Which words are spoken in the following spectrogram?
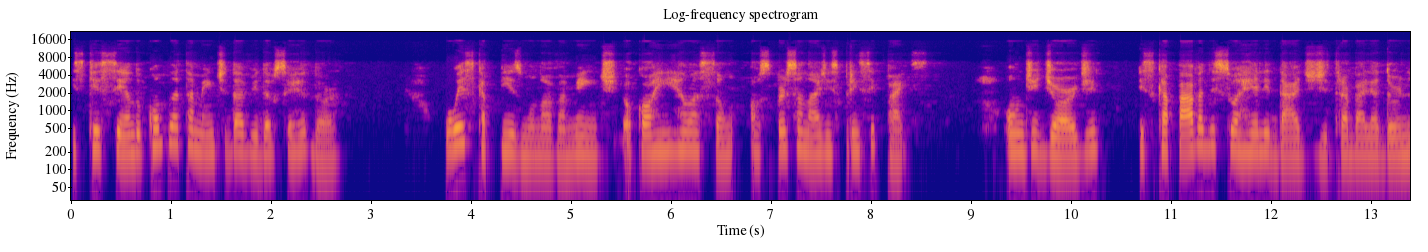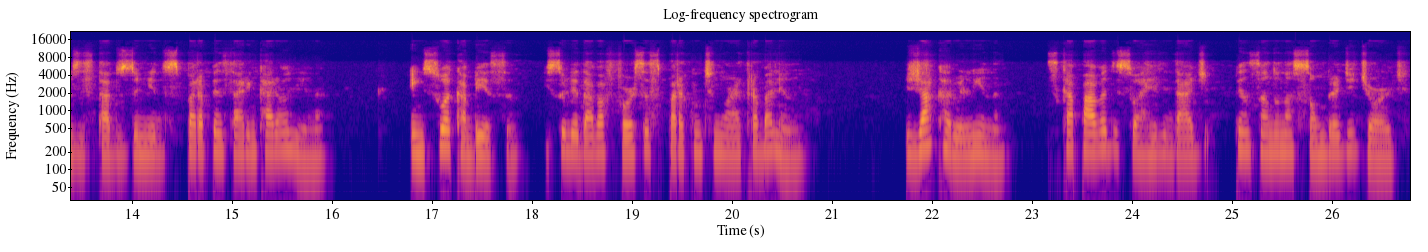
esquecendo completamente da vida ao seu redor. O escapismo, novamente, ocorre em relação aos personagens principais, onde George escapava de sua realidade de trabalhador nos Estados Unidos para pensar em Carolina. Em sua cabeça, isso lhe dava forças para continuar trabalhando. Já Carolina escapava de sua realidade pensando na sombra de George,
